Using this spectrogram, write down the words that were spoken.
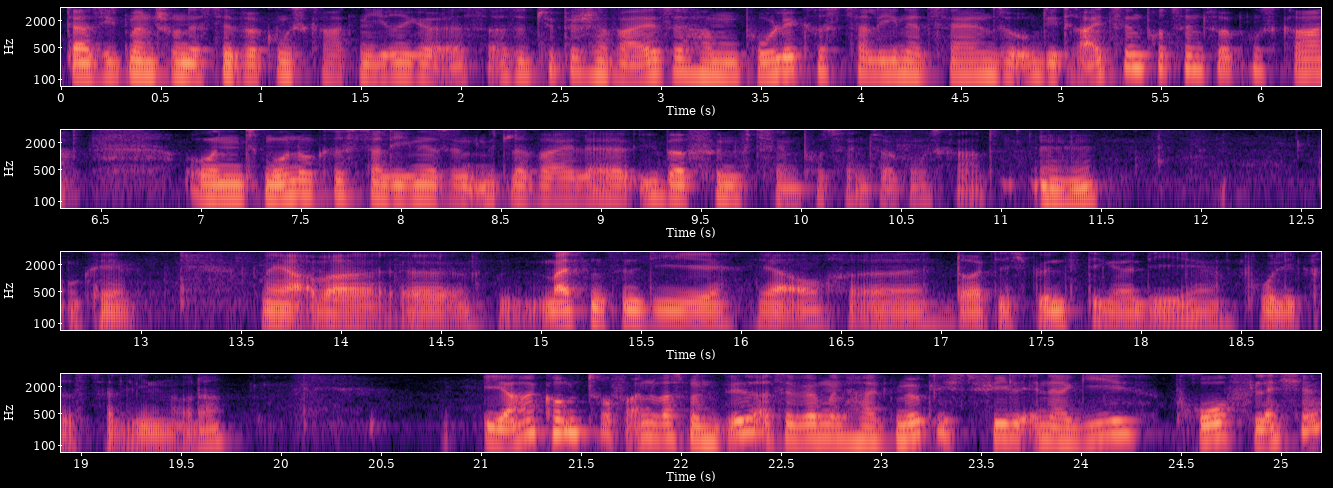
da sieht man schon, dass der Wirkungsgrad niedriger ist. Also typischerweise haben polykristalline Zellen so um die 13% Wirkungsgrad und monokristalline sind mittlerweile über 15% Wirkungsgrad. Mhm. Okay. Naja, aber äh, meistens sind die ja auch äh, deutlich günstiger, die Polykristallinen, oder? Ja, kommt drauf an, was man will. Also wenn man halt möglichst viel Energie pro Fläche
